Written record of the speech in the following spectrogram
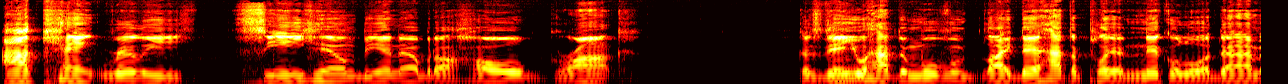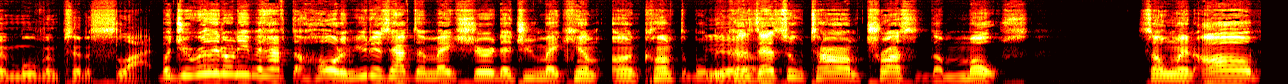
I can't really see him being able to hold Gronk. Cause then you have to move him like they have to play a nickel or a dime and move him to the slot. But you really don't even have to hold him. You just have to make sure that you make him uncomfortable because Yeah. that's who Tom trusts the most. So when all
